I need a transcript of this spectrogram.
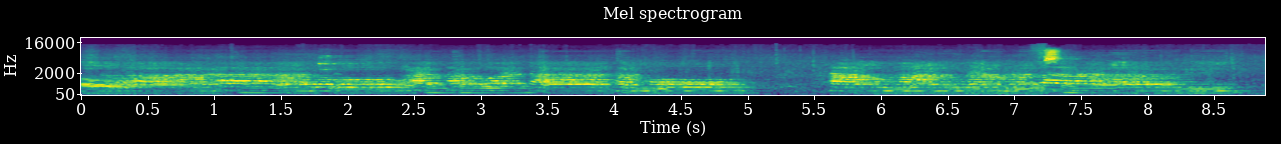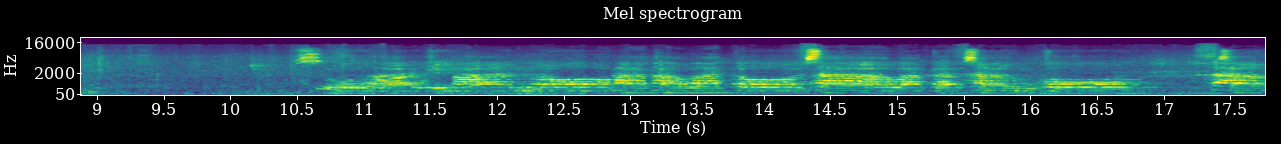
สวากขาโตภะคะวะตาธัมโมธัมมังนามัสสามิสุปฏิปันโนภะคะวะโตสาวกสังโฆสัง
